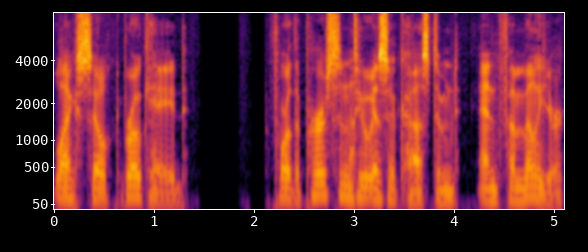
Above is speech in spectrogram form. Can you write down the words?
like silk brocade. For the person who is accustomed and familiar,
